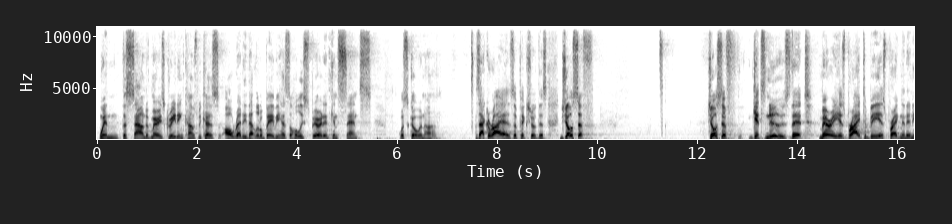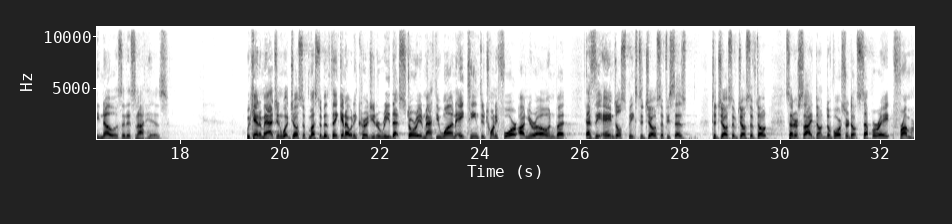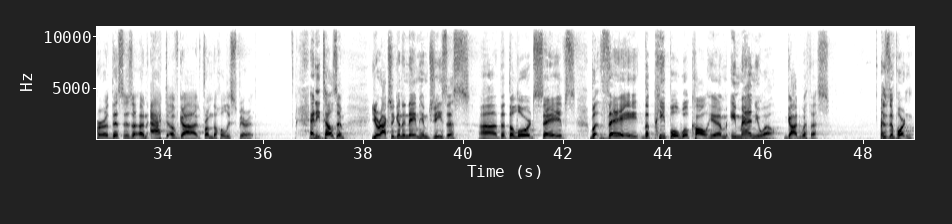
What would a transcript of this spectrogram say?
when the sound of Mary's greeting comes because already that little baby has the Holy Spirit and can sense what's going on. Zechariah is a picture of this. Joseph. Joseph gets news that Mary, his bride to be, is pregnant, and he knows that it's not his. We can't imagine what Joseph must have been thinking. I would encourage you to read that story in Matthew 1 18 through 24 on your own. But as the angel speaks to Joseph, he says, to Joseph, Joseph, don't set her aside, don't divorce her, don't separate from her. This is an act of God from the Holy Spirit. And he tells him, You're actually going to name him Jesus, uh, that the Lord saves, but they, the people, will call him Emmanuel, God with us. This is important.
